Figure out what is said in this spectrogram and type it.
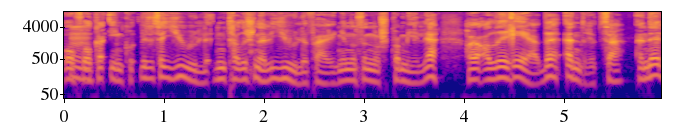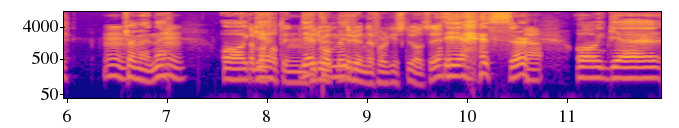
Og folk har innkort, Hvis du ser jule, den tradisjonelle julefeiringen hos en norsk familie, har jo allerede endret seg en del. Mm. Hva jeg mener? Mm. Og De har fått inn det bru, kommer- brune folk i stua si. Yes, sir. Ja. Og, eh,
